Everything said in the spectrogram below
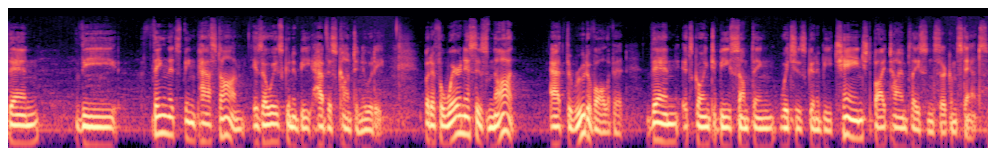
then the thing that's being passed on is always going to be have this continuity. But if awareness is not at the root of all of it, then it's going to be something which is going to be changed by time, place, and circumstance.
